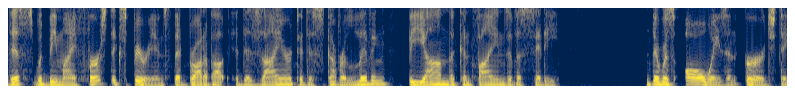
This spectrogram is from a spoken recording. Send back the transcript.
This would be my first experience that brought about a desire to discover living beyond the confines of a city. There was always an urge to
